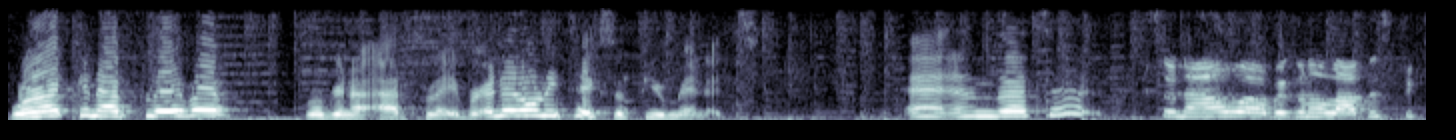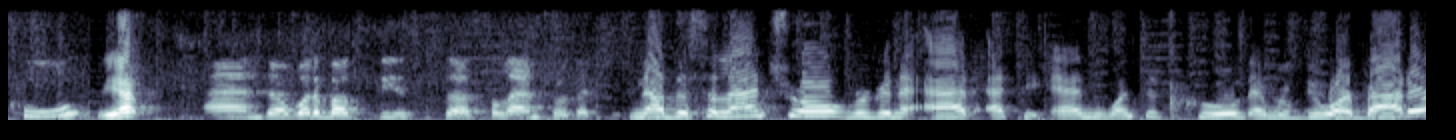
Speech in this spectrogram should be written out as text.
Where I can add flavor, we're gonna add flavor. And it only takes a few minutes. And, and that's it. So now uh, we're gonna allow this to cool. Yep. And uh, what about this uh, cilantro that you? Now the cilantro we're gonna add at the end once it's cooled and we do our batter.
